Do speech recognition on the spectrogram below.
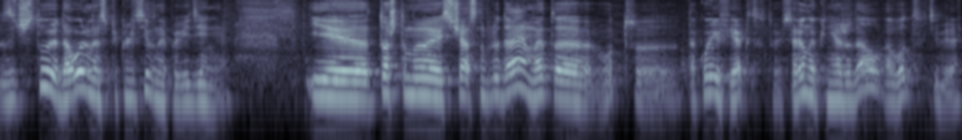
зачастую довольно спекулятивное поведение. И то, что мы сейчас наблюдаем, это вот э, такой эффект. То есть рынок не ожидал, а вот тебе.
